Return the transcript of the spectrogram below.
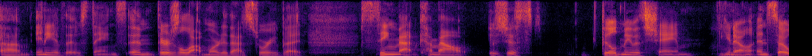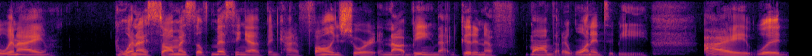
um, any of those things. And there's a lot more to that story, but seeing that come out is just filled me with shame, you know? And so when I when I saw myself messing up and kind of falling short and not being that good enough mom that I wanted to be, I would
